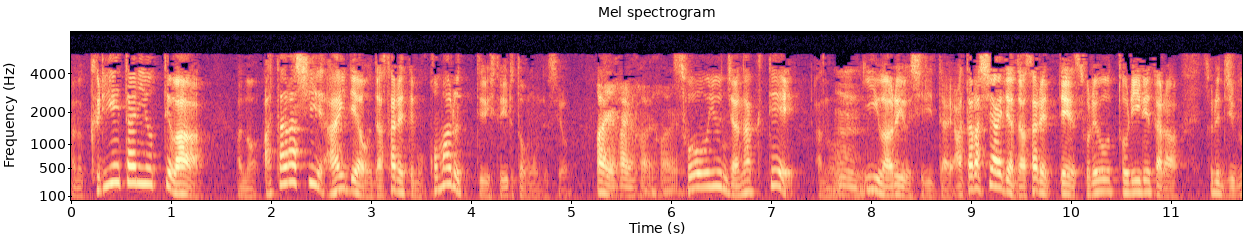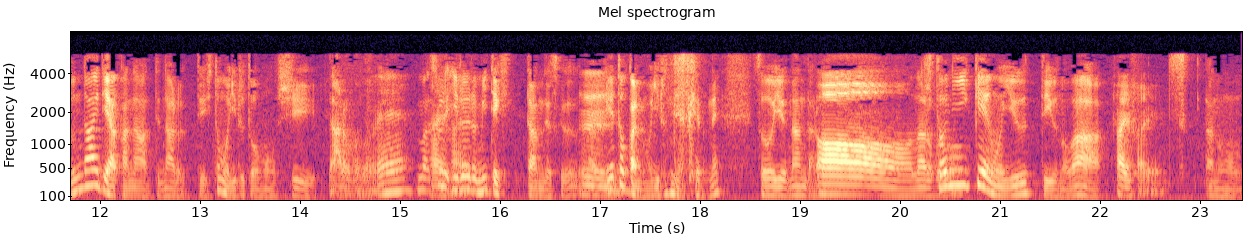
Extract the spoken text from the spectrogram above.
あのクリエイターによってはあの、新しいアイデアを出されても困るっていう人いると思うんですよ。はいはいはいはい。そういうんじゃなくてあの、うんいい悪いを知りたい。新しいアイデア出されて、それを取り入れたら、それ自分のアイデアかなってなるっていう人もいると思うし、なるほどね。まあ、それいろいろ見てきたんですけど、ん絵とかにもいるんですけどね、そういう、なんだろああ、なう、るほど。人に意見を言うっていうのは、はいはい。あの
